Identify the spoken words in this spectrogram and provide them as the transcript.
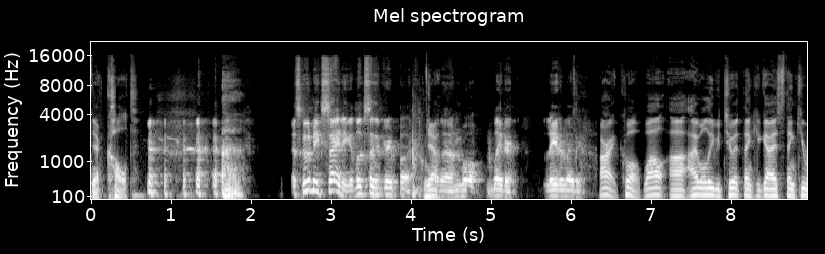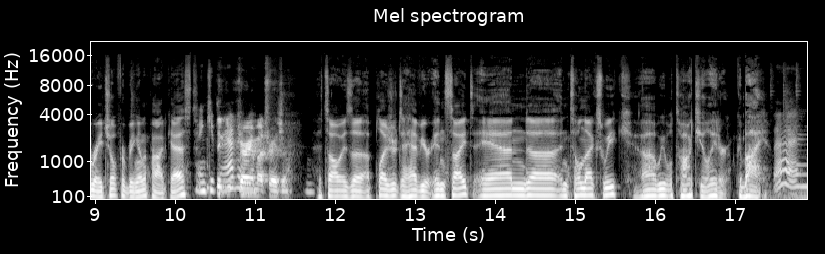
yeah. Cult. It's going to be exciting. It looks like a great book. Yeah. But, um, well, later, later, later. All right, cool. Well, uh, I will leave you to it. Thank you guys. Thank you, Rachel, for being on the podcast. Thank you for Thank you very me. much, Rachel. It's always a, a pleasure to have your insight. And uh, until next week, uh, we will talk to you later. Goodbye. Bye.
